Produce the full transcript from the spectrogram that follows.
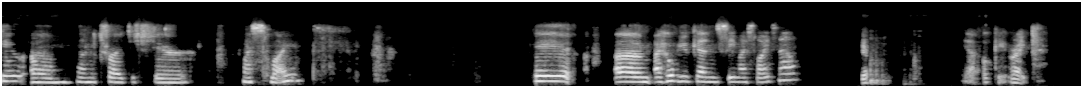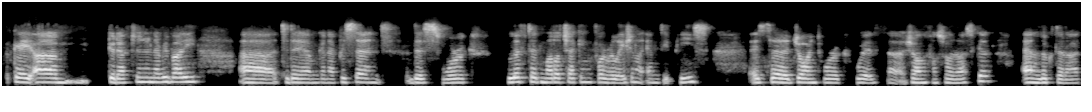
you. Um, let me try to share my slides. Okay, um, I hope you can see my slides now. Yeah. Yeah, okay, right. Okay, um, good afternoon, everybody. Uh, today I'm gonna present this work, Lifted Model Checking for Relational MDPs. It's a joint work with uh, Jean-François Raskin and Luc De Raedt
